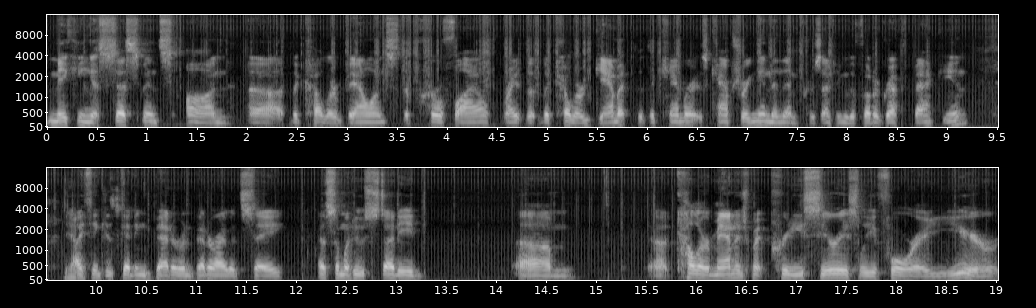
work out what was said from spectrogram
making assessments on uh, the color balance, the profile, right, the, the color gamut that the camera is capturing in, and then presenting the photograph back in. Yeah. I think is getting better and better. I would say, as someone who studied um, uh, color management pretty seriously for a year,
